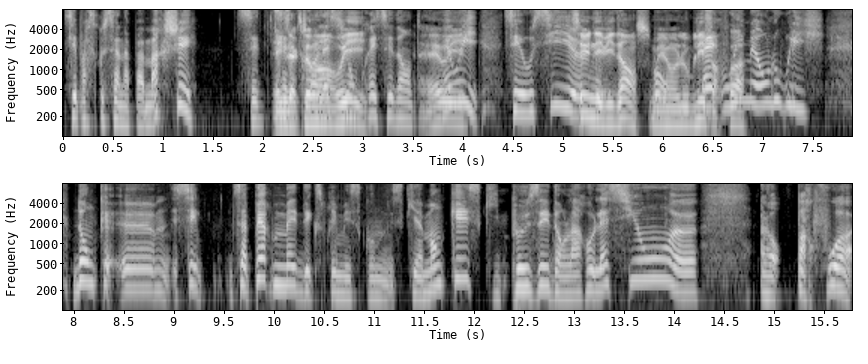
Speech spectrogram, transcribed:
c'est parce que ça n'a pas marché. Cette, cette Exactement, relation oui. précédente. Eh Mais oui. c'est aussi. euh, C'est une que- évidence, mais Bon, on l'oublie mais parfois. Oui, mais on l'oublie. Donc, euh, c'est ça permet d'exprimer ce, ce qui a manqué, ce qui pesait dans la relation. euh. alors, parfois,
